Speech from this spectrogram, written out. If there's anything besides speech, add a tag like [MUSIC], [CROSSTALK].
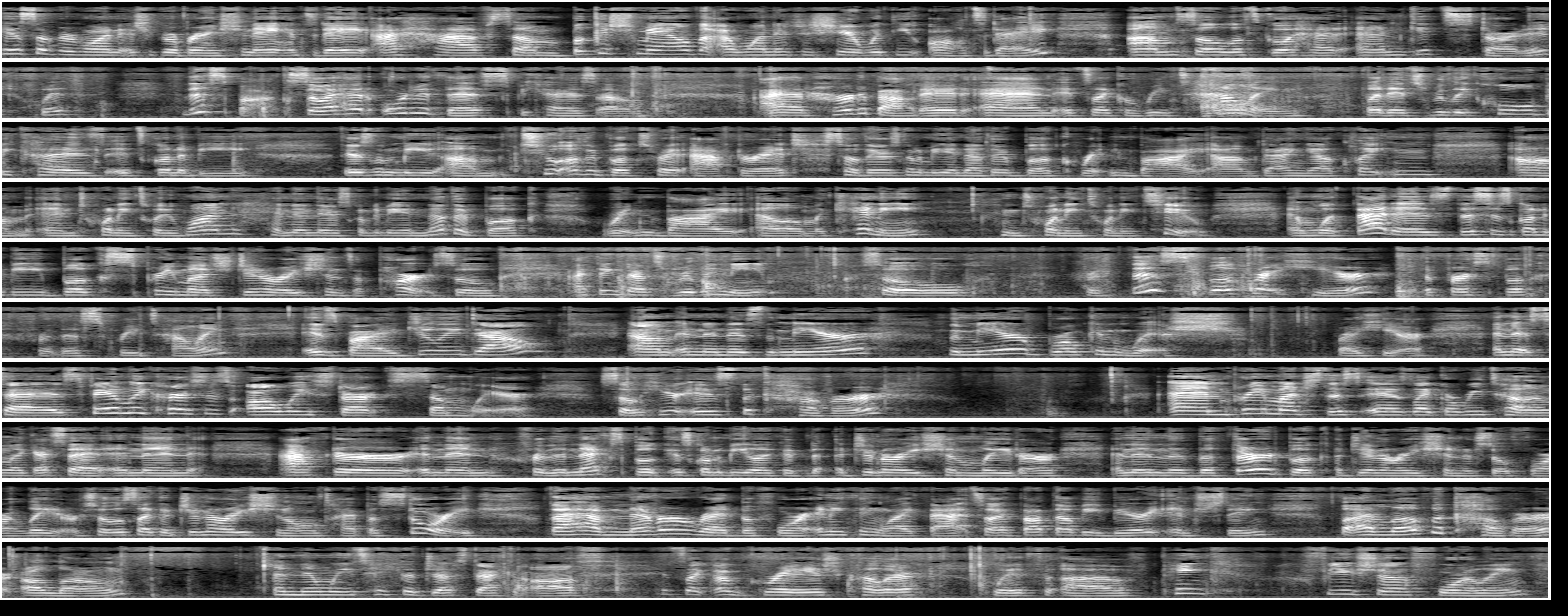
Hey, what's up everyone? It's your girl Brandie Shanae and today I have some bookish mail that I wanted to share with you all today. Um, so let's go ahead and get started with this box. So I had ordered this because um, I had heard about it and it's like a retelling, but it's really cool because it's going to be there's going to be um, two other books right after it. So there's going to be another book written by um, Dhonielle Clayton um, in 2021. And then there's going to be another book written by L.L. McKinney in 2022. And what that is, this is going to be books pretty much generations apart. So I think that's really neat. So for this book right here, the first book for this retelling is by Julie Dao. Um, and it is The Mere, The Mere Broken Wish right here. And it says, family curses always start somewhere. So here is the cover. And pretty much this is like a retelling, like I said. And then after, and then for the next book, it's going to be like a, a generation later. And then the, the, third book, a generation or so far later. So it's like a generational type of story that I have never read before, anything like that. So I thought that would be very interesting. But I love the cover alone. And then you take the dust jacket off, it's like a grayish color with uh, pink fuchsia foiling.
